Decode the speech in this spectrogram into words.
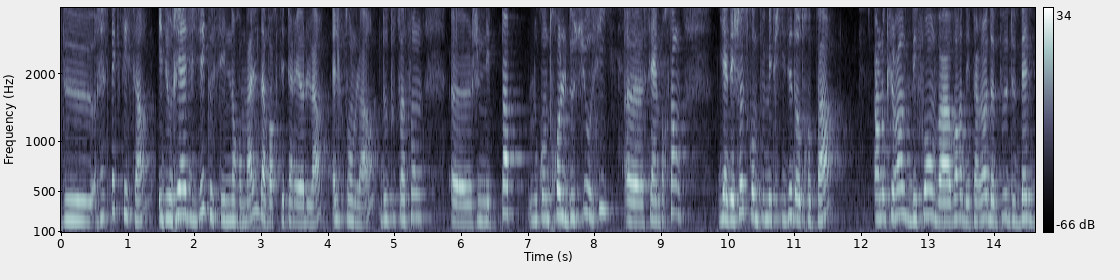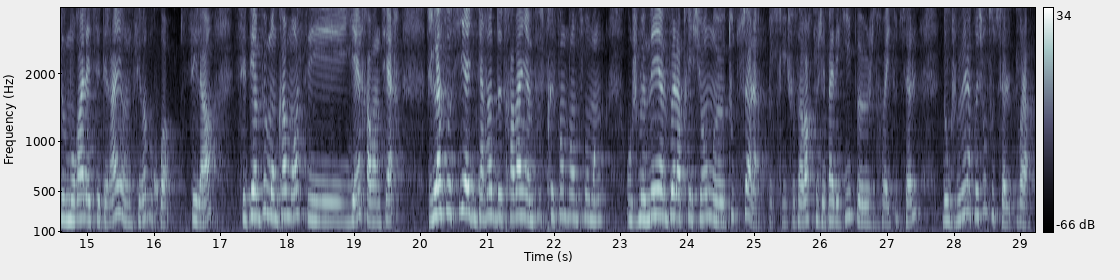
de respecter ça et de réaliser que c'est normal d'avoir ces périodes-là, elles sont là. De toute façon, je n'ai pas le contrôle dessus aussi, c'est important. Il y a des choses qu'on peut maîtriser, d'autres pas en l'occurrence, des fois, on va avoir des périodes un peu de baisse de morale, etc. Et on ne sait pas pourquoi. C'est là. C'était un peu mon cas, moi, c'est hier, avant-hier. Je l'associe à une période de travail un peu stressante en ce moment, où je me mets un peu la pression euh, toute seule. Parce qu'il faut savoir que j'ai pas d'équipe, euh, je travaille toute seule. Donc je me mets la pression toute seule. Voilà.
